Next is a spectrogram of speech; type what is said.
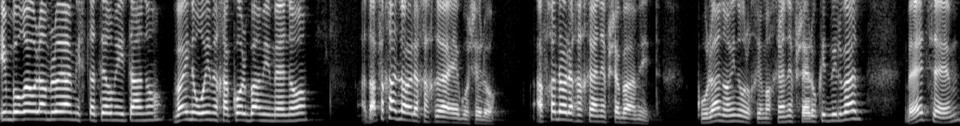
אם בורא עולם לא היה מסתתר מאיתנו, והיינו רואים איך הכל בא ממנו, אז אף אחד לא הולך אחרי האגו שלו. אף אחד לא הולך אחרי הנפש הבעמית. כולנו היינו הולכים אחרי הנפש האלוקית בלבד. בעצם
